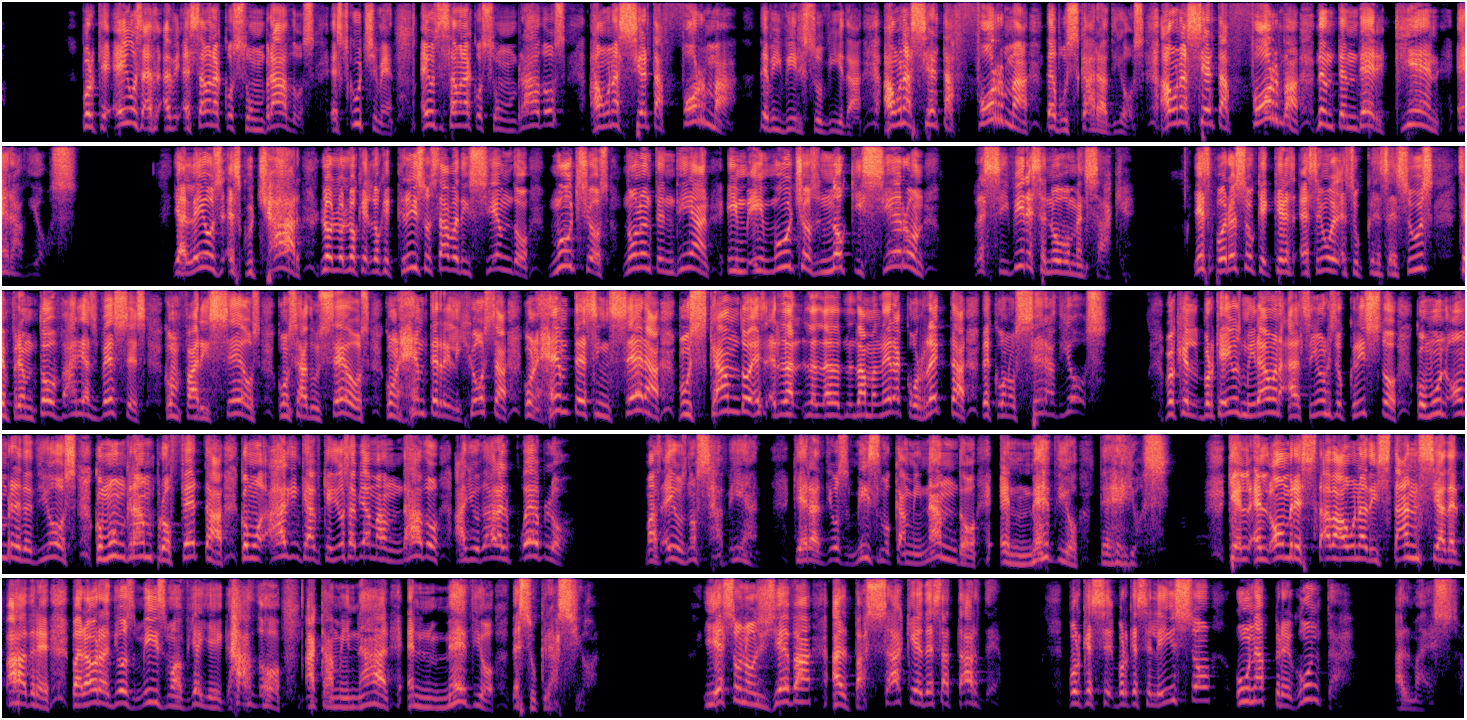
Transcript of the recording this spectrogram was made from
Porque ellos estaban acostumbrados, escúcheme, ellos estaban acostumbrados a una cierta forma de vivir su vida, a una cierta forma de buscar a Dios, a una cierta forma de entender quién era Dios. Y al ellos escuchar lo, que, lo que Cristo estaba diciendo, muchos no lo entendían y, y muchos no quisieron recibir ese nuevo mensaje. Y es por eso que, el Señor Jesús se enfrentó varias veces con fariseos, con saduceos, con gente religiosa, con gente sincera, buscando la, manera correcta de conocer a Dios. Porque, porque, ellos miraban al Señor Jesucristo como un hombre de Dios, como un gran profeta, como alguien que, que Dios había mandado ayudar al pueblo. Mas ellos no sabían que era Dios mismo caminando en medio de ellos que el, hombre estaba a una distancia del Padre, pero ahora Dios mismo había llegado a caminar en medio de su creación. Y eso nos lleva al pasaje de esa tarde, porque porque se le hizo una pregunta al maestro.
